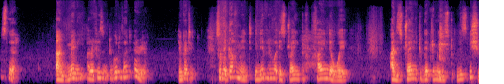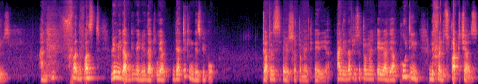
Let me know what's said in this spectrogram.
is there. And many are refusing to go to that area. You get it? So the government in every way is trying to find a way and is trying to get remedies to these issues. And for the first remedy I've given you that we are they are taking these people to at least a resettlement area. And in that resettlement area, they are putting different structures,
